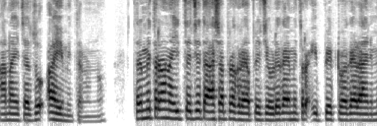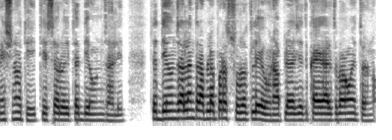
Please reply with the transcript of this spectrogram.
आणायचा जो आहे मित्रांनो. तर मित्रांनो इथं जे अशा प्रकारे आपले जेवढे काय मित्र इफेक्ट वगैरे अॅनिमेशन होते ते सर्व इथं देऊन झालेत. तर देऊन झाल्यानंतर आपल्या परत सुरतला येऊन आपल्याला जे काय करायचं बघा मित्रांनो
